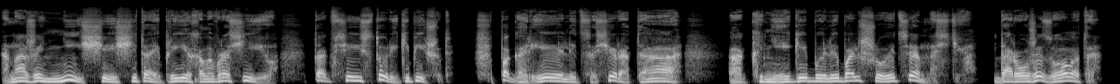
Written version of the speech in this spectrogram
Она же нищая, считай, приехала в Россию. Так все историки пишут погорелица, сирота, а книги были большой ценностью, дороже золота.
